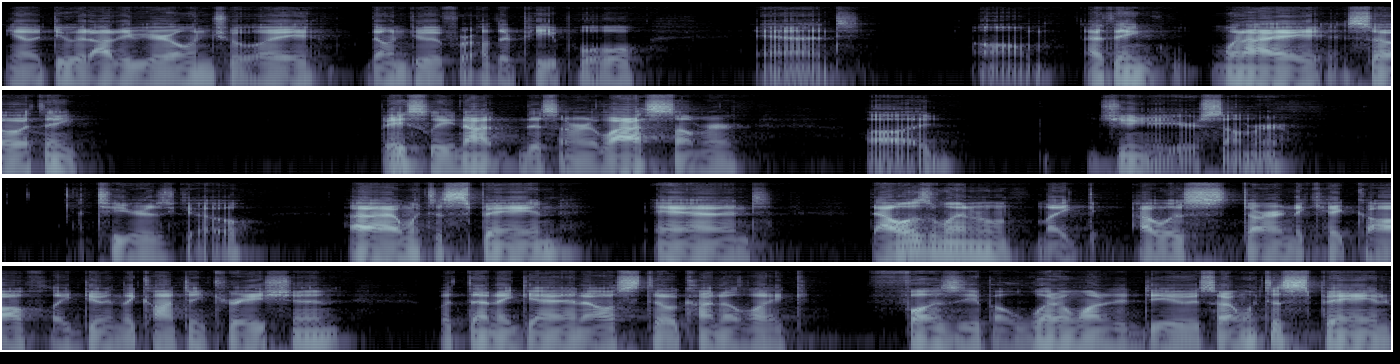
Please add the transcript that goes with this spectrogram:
you know, do it out of your own joy. Don't do it for other people. And um, I think when I so I think basically not this summer, last summer, uh, junior year summer, two years ago, uh, I went to Spain, and that was when like I was starting to kick off like doing the content creation, but then again I was still kind of like fuzzy about what I wanted to do. So I went to Spain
